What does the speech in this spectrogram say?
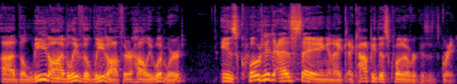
uh, the lead, I believe the lead author, Holly Woodward, is quoted as saying, and I, I copied this quote over because it's great.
